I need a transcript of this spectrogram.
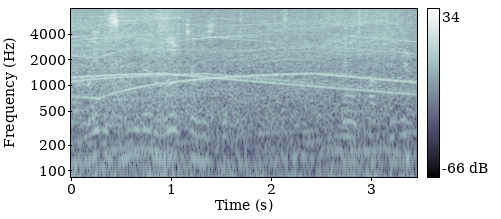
Arabayı da sanırım zor çalıştı. O patlayacak.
